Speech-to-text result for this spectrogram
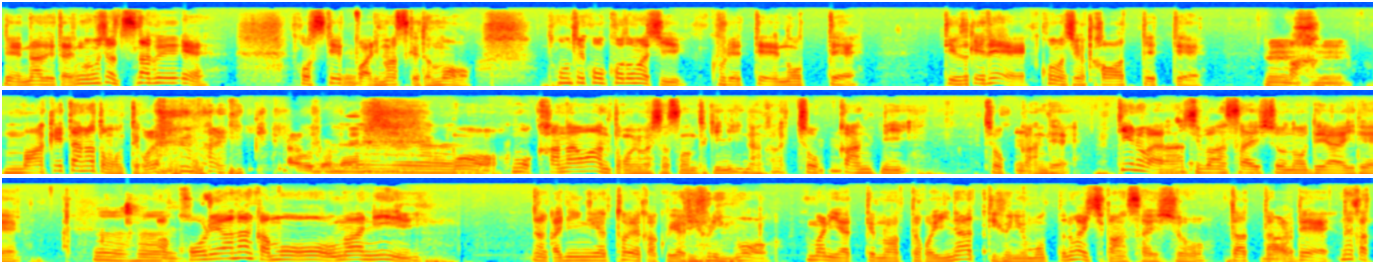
う、ね、撫でたり、もちろんつなぐね、こうステップありますけども、本当にこう子供たちくれて乗って、っていうだけで、子供たちが変わってって、うん。あうん負けたなと思って、これ、馬に。なるほどね。もう、もう叶わんと思いました、その時に。なんか直感に、直感で。っていうのが一番最初の出会いで、うんうんあこれはなんかもう馬に、なんか人間がとやかくやるよりも、馬にやってもらった方がいいなっていうふうに思ったのが一番最初だったので、なんか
